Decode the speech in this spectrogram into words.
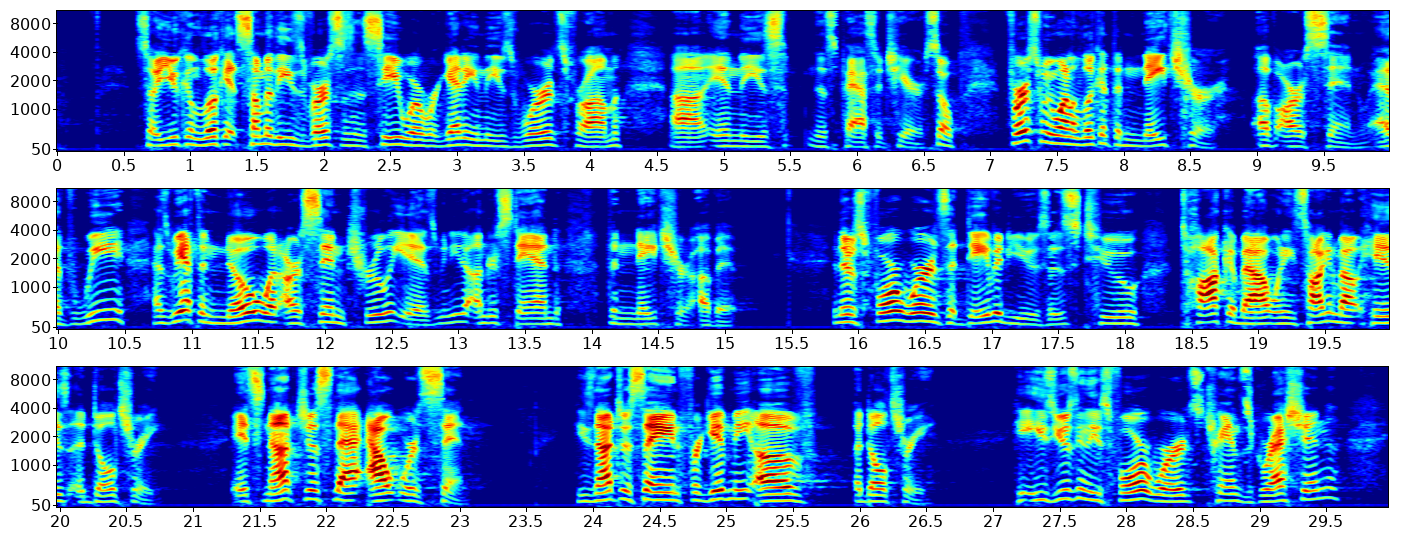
So you can look at some of these verses and see where we're getting these words from uh, in these, this passage here. So first, we want to look at the nature of our sin. As we, as we have to know what our sin truly is, we need to understand the nature of it. And there's four words that David uses to talk about when he's talking about his adultery. It's not just that outward sin. He's not just saying, Forgive me of adultery. He's using these four words transgression,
